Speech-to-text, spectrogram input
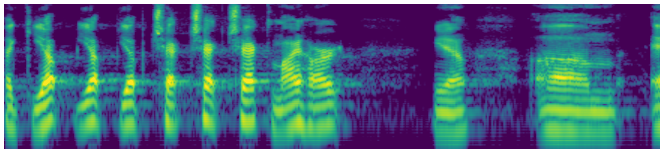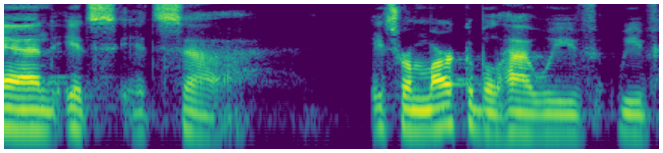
Like, yep, yep, yep, check, check, check. My heart, you know. Um, and it's it's uh, it's remarkable how we've we've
